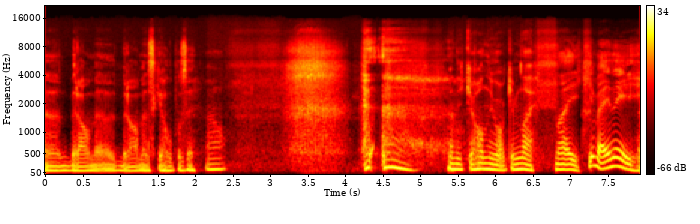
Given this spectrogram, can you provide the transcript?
eh, bra, med, bra menneske, holdt på å si. ja. Men ikke han Joakim, nei. Nei, ikke meg, nei!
